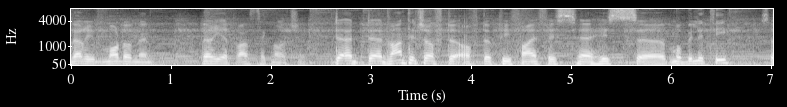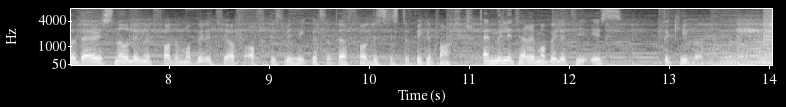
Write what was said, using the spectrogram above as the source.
very modern and very advanced technology. The, the, advantage of the of the P5 is his mobility. So there is no limit for the mobility of, of this vehicle, so therefore this is the big advantage. And military mobility is the key word.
